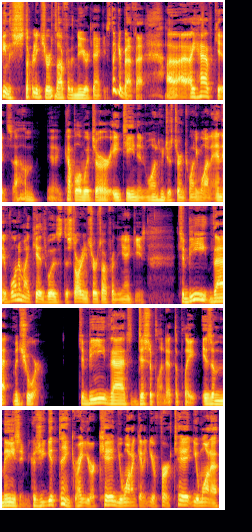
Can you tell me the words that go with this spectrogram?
being the starting shortstop for the New York Yankees. Think about that. Uh, I have kids. Um, a couple of which are 18 and one who just turned 21. And if one of my kids was the starting shortstop for the Yankees, to be that mature, to be that disciplined at the plate is amazing because you get think, right? You're a kid, you want to get your first hit, you want to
